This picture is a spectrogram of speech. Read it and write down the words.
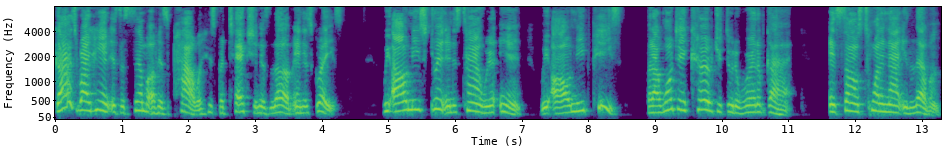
God's right hand is the symbol of his power, his protection, his love, and his grace. We all need strength in this time we're in. We all need peace. But I want to encourage you through the word of God. In Psalms 29 11,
